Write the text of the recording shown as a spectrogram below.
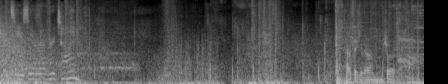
Gets easier every time. I have to get out in one shot.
